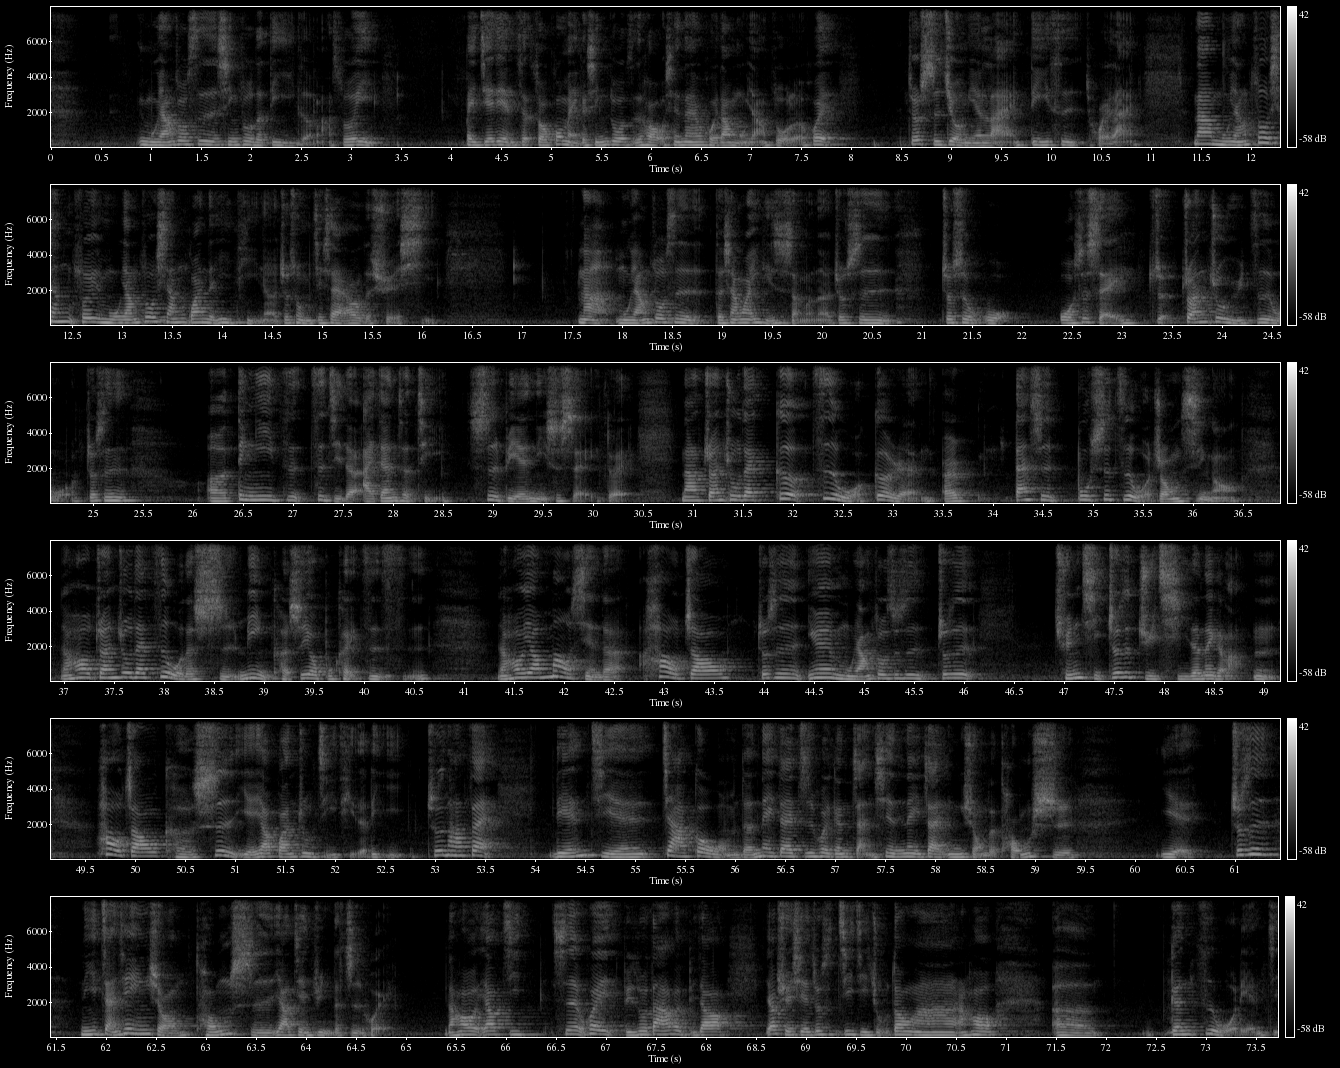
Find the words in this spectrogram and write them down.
母羊座是星座的第一个嘛，所以。北节点走走过每个星座之后，现在又回到母羊座了，会就十九年来第一次回来。那母羊座相，所以母羊座相关的议题呢，就是我们接下来要的学习。那母羊座是的相关议题是什么呢？就是就是我我是谁，专专注于自我，就是呃定义自自己的 identity，识别你是谁。对，那专注在个自我个人而。但是不是自我中心哦，然后专注在自我的使命，可是又不可以自私，然后要冒险的号召，就是因为母羊座就是就是群起就是举旗的那个嘛，嗯，号召，可是也要关注集体的利益，就是他在连接架构我们的内在智慧跟展现内在英雄的同时，也就是。你展现英雄，同时要兼具你的智慧，然后要积是会，比如说大家会比较要学习的就是积极主动啊，然后呃跟自我连接。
